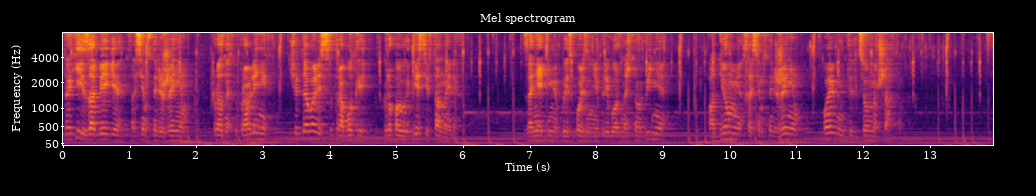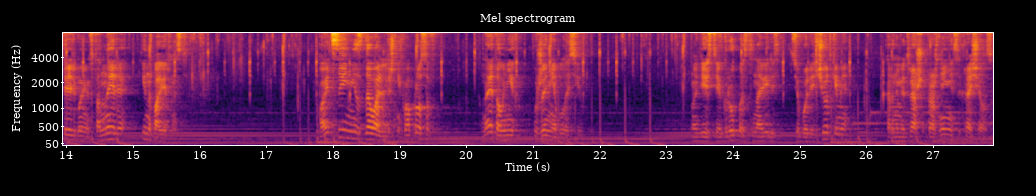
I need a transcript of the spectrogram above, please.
Такие забеги со всем снаряжением разных направлениях чередовались с отработкой групповых действий в тоннелях, занятиями по использованию прибора ночного видения, подъемами со всем снаряжением по вентиляционным шахтам, стрельбами в тоннеле и на поверхности. Бойцы не задавали лишних вопросов, на это у них уже не было сил. Но действия группы становились все более четкими, хронометраж упражнений сокращался.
